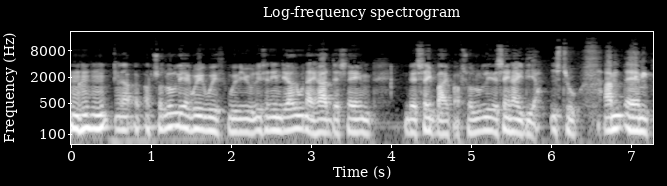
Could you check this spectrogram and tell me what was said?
Mm-hmm. Uh, absolutely agree with, with you. Listening the album, I had the same the same vibe. Absolutely the same idea. It's true. Um, um,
